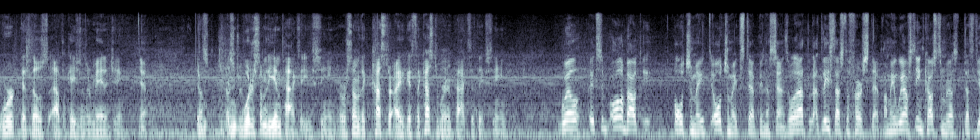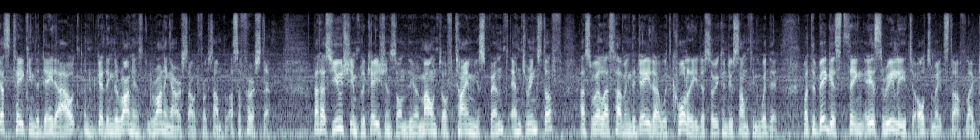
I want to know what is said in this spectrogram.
work that those applications are managing. Yeah. That's, that's and what are some of the impacts that you've seen, or some of the customer, I guess the customer impacts that they've seen? Well, it's all about automate, automate step in a sense. Well, at, at, least that's the first step. I mean, we have seen customers that's just taking the data out and getting the running, running hours out, for example, as a first step. That has huge implications on the amount of time you spend entering stuff, as well as having the data with quality just so you can do something with it. But the biggest thing is really to automate stuff, like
